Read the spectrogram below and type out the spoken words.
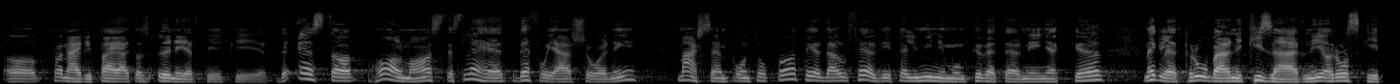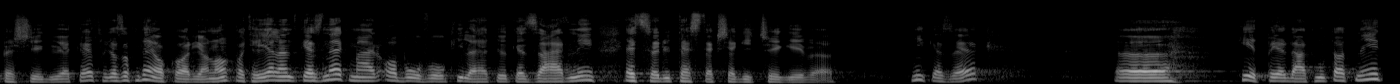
a tanári pályát az önértékéért. De ezt a halmazt, ezt lehet befolyásolni, más szempontokkal, például felvételi minimum követelményekkel meg lehet próbálni kizárni a rossz képességűeket, hogy azok ne akarjanak, vagy ha jelentkeznek, már abóvó ki lehet őket zárni egyszerű tesztek segítségével. Mik ezek? Két példát mutatnék,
